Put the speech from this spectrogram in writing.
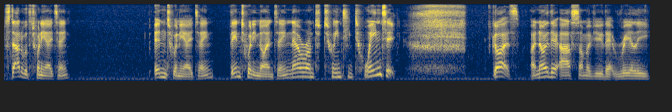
Started with 2018, in 2018, then 2019, now we're on to 2020. Guys, I know there are some of you that really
